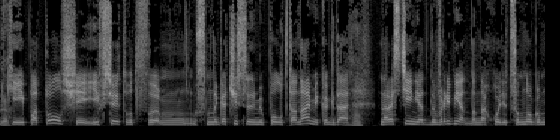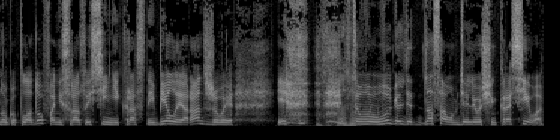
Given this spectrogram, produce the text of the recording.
тонкие, и потолще, и все это вот с, с многочисленными полутонами, когда на растении одновременно находится много-много плодов, они сразу и синие, и красные, и белые, и оранжевые, и это выглядит на самом деле очень красиво.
